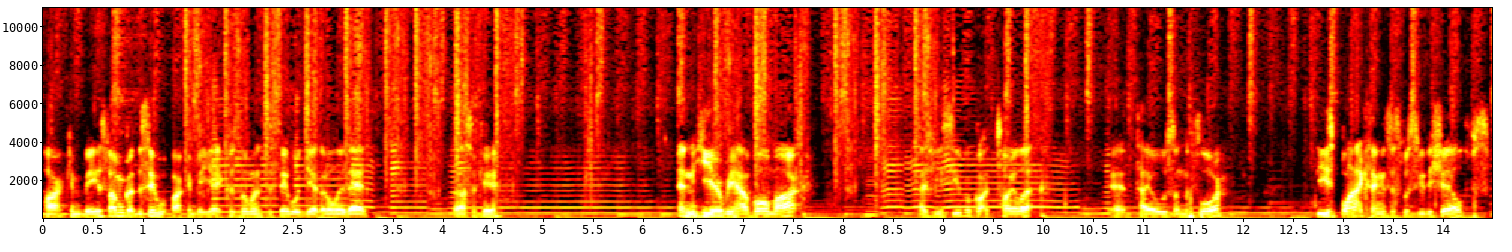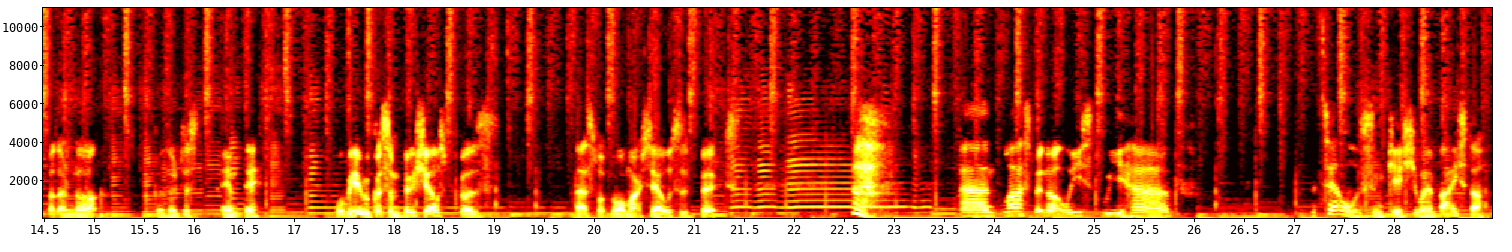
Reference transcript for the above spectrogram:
parking bays. I haven't got disabled parking bay yet because no one's disabled yet, they're only dead. But that's okay. And here we have Walmart. As you can see, we've got a toilet, uh, tiles on the floor. These black things are supposed to be the shelves, but they're not, because they're just empty. Over here we've got some bookshelves, because that's what Walmart sells, is books. and last but not least, we have the tills, in case you want to buy stuff.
